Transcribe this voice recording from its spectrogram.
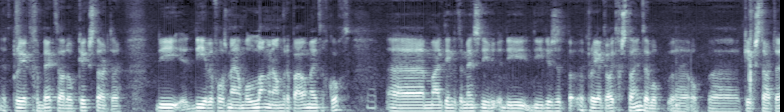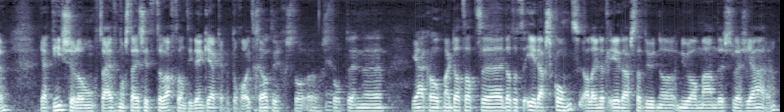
het project gebackt hadden op Kickstarter. Die, die hebben volgens mij allemaal lang een andere powermeter gekocht. maar ik denk dat de mensen die, die, die dus het project ooit gesteund hebben op, op Kickstarter, ja, die zullen ongetwijfeld nog steeds zitten te wachten. Want die denken, ja, ik heb er toch ooit geld in gestopt. Ja. En ja, ik hoop maar dat, dat, dat het eerdags komt. Alleen dat eerdags, dat duurt nu, nu al maanden slash jaren.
